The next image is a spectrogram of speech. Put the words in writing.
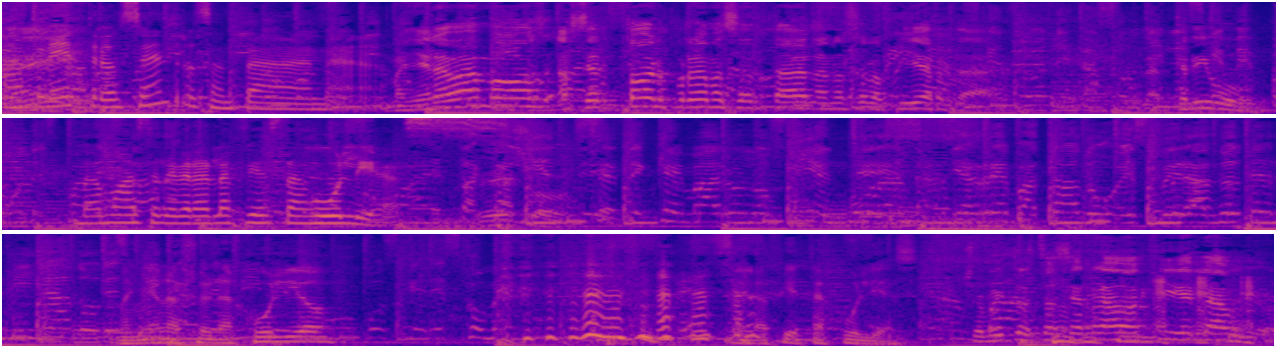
A Metro Centro Santa Ana. Mañana vamos a hacer todo el programa Santa Ana, no se lo pierda. La tribu. Vamos a celebrar la fiesta Julias. Mañana suena Julio en la fiesta Julias. Chomito, está cerrado aquí el audio.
